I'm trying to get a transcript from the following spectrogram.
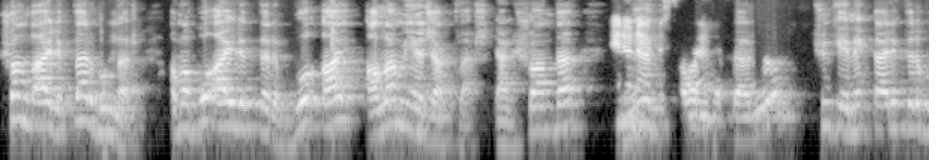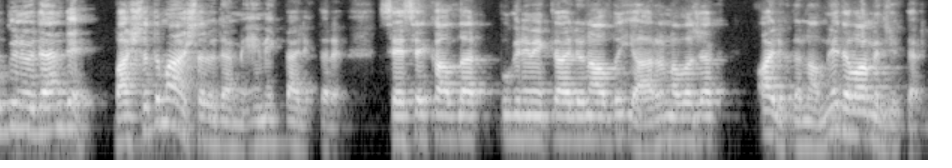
Şu anda aylıklar bunlar. Ama bu aylıkları bu ay alamayacaklar. Yani şu anda en önemlisi diyorum. Çünkü emekli aylıkları bugün ödendi. Başladı maaşlar ödenmeye emekli aylıkları. SSK'lılar bugün emekli aylığını aldı, yarın alacak. Aylıklarını almaya devam edecekler.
